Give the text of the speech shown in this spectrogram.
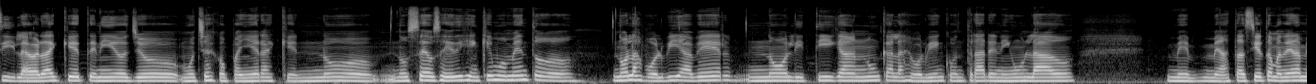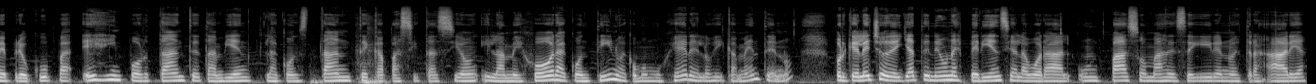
Sí, la verdad que he tenido yo muchas compañeras que no, no sé, o sea, yo dije, ¿en qué momento no las volví a ver? No litigan, nunca las volví a encontrar en ningún lado. Me, hasta cierta manera me preocupa. Es importante también la constante capacitación y la mejora continua como mujeres, lógicamente, ¿no? Porque el hecho de ya tener una experiencia laboral, un paso más de seguir en nuestras áreas,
